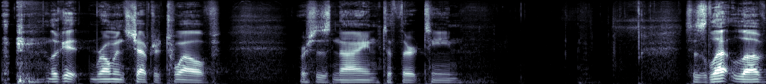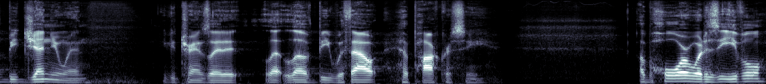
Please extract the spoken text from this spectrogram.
look at Romans chapter 12, verses 9 to 13. It says, Let love be genuine. You could translate it, let love be without hypocrisy. Abhor what is evil,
